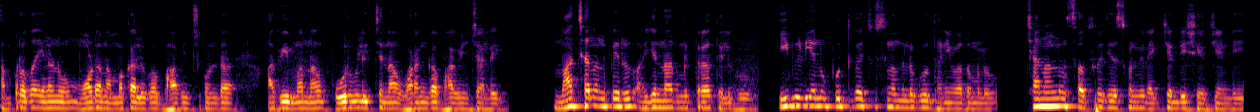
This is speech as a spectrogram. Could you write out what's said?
సంప్రదాయాలను మూఢనమ్మకాలుగా భావించకుండా అవి మన పూర్వులు ఇచ్చిన వరంగా భావించాలి. నా ఛానల్ పేరు అయ్యన్నార్ మిత్ర తెలుగు. ఈ వీడియోను పూర్తిగా చూసినందుకు ధన్యవాదములు. ఛానల్ను సబ్స్క్రైబ్ చేసుకోండి లైక్ చేయండి షేర్ చేయండి.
